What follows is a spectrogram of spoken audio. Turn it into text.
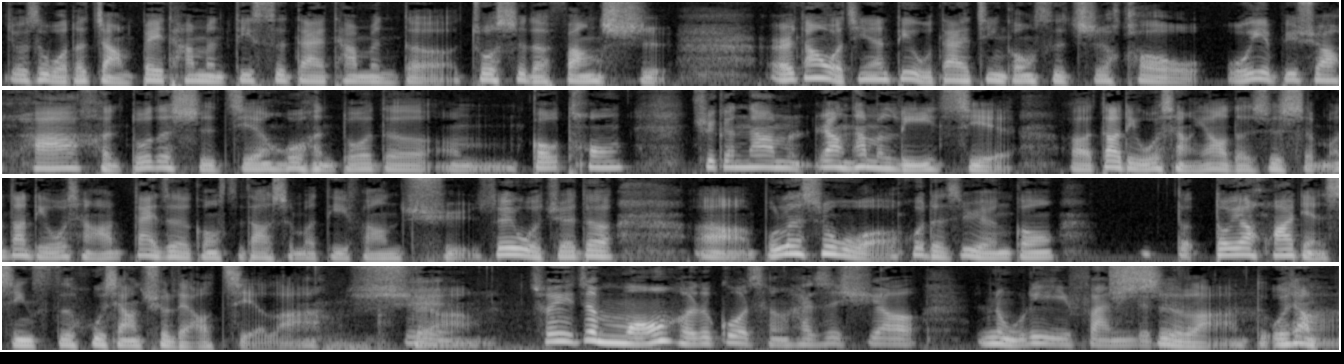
就是我的长辈，他们第四代他们的做事的方式。而当我今天第五代进公司之后，我也必须要花很多的时间或很多的嗯沟通，去跟他们让他们理解呃到底我想要的是什么，到底我想要带这个公司到什么地方去。所以我觉得啊，不论是我或者是员工。都都要花点心思，互相去了解啦。是啊，所以这磨合的过程还是需要努力一番的。是啦，我想，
